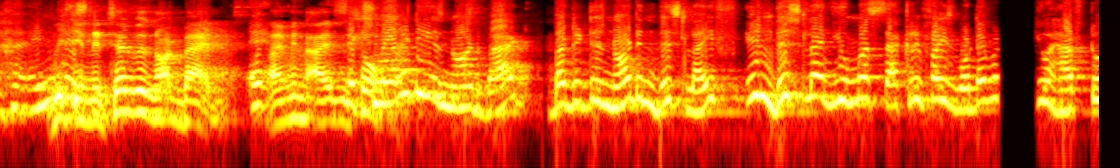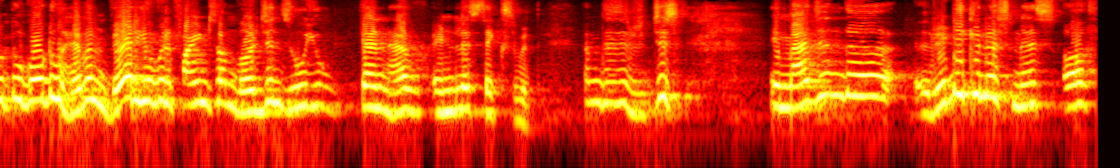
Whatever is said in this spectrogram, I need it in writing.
Which in itself is not bad. Eh, I mean, I so, sexuality is not bad, but it is not in this life. In this life, you must sacrifice whatever you have to to go to heaven, where you will find some virgins who you can have endless sex with. I mean, this is just imagine the ridiculousness of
